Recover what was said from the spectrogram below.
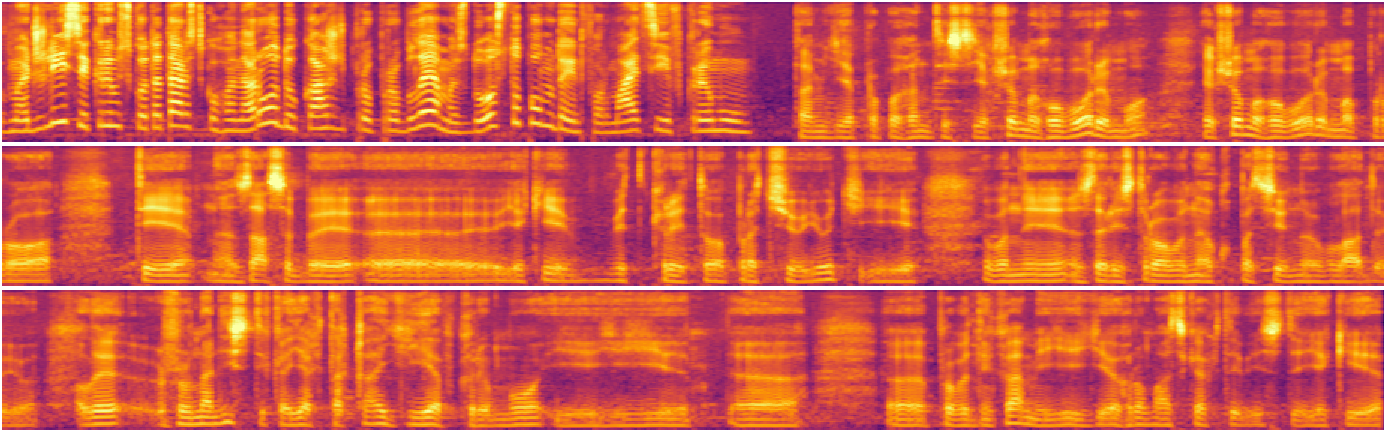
В меджлісі кримсько-татарського народу кажуть про проблеми з доступом до інформації в Криму. Там є пропагандисти. Якщо ми говоримо, якщо ми говоримо про ті е, засоби, е, які відкрито працюють, і вони зареєстровані окупаційною владою. Але журналістика як така є в Криму, і її е, провідниками її є громадські активісти, які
